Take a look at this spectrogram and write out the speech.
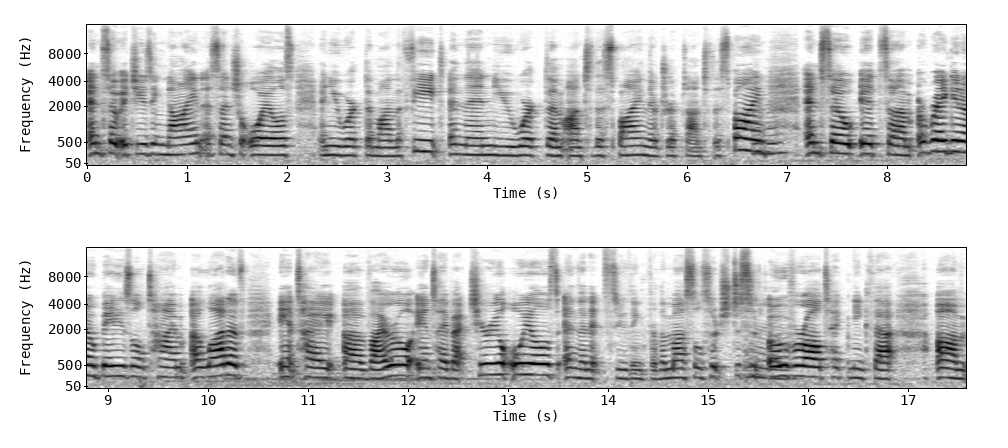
and so it's using nine essential oils, and you work them on the feet, and then you work them onto the spine. They're dripped onto the spine, and so it's um, oregano, basil, thyme, a lot of antiviral, antibacterial oils, and then it's soothing for the muscles. So it's just an overall technique that um,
